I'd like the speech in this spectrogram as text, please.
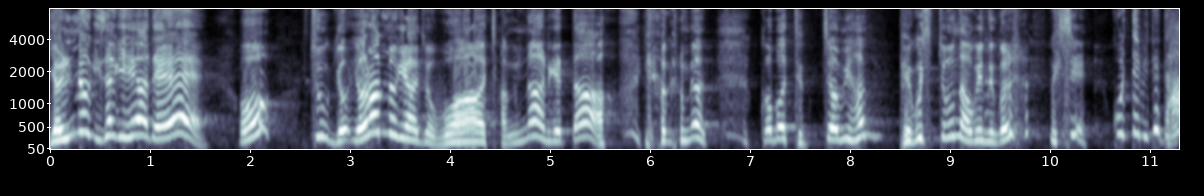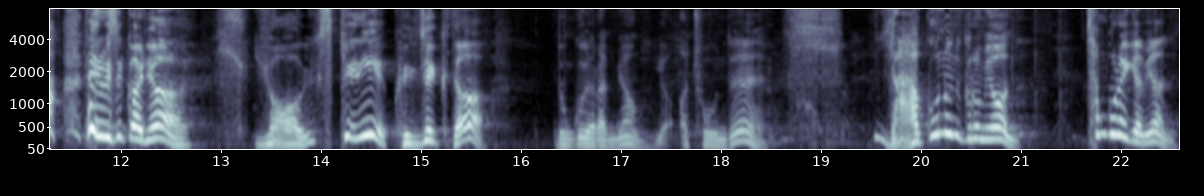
10명 이상이 해야 돼. 어? 주 11명이 하죠. 와, 장난 아니겠다. 야, 그러면 그뭐 득점이 한 150점은 나오겠는 걸? 그렇지? 골대 밑에 다, 다 이러고 있을 거 아니야. 이야, 이 스케일이 굉장히 크다. 농구 11명. 야, 좋은데. 야구는 그러면 참고로 얘기하면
